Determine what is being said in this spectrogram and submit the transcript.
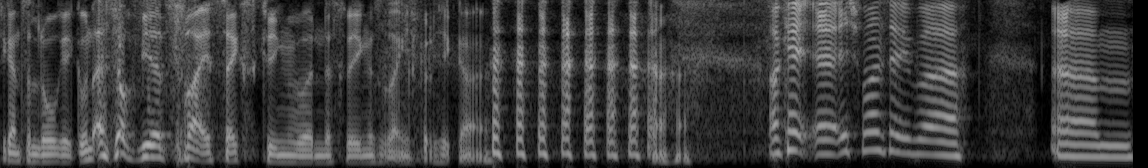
die ganze Logik. Und als ob wir zwei Sex kriegen würden. Deswegen ist es eigentlich völlig egal. Okay, äh, ich wollte über ähm,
